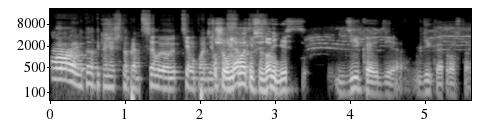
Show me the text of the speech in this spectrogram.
Ой, вот это ты, конечно, прям целую тему поднял. Слушай, у меня в этом сезоне есть дикая идея, дикая просто.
